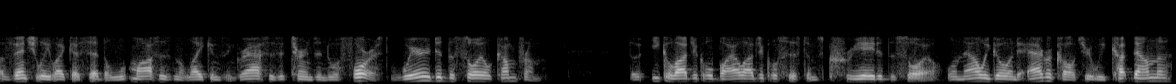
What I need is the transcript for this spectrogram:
Eventually, like I said, the mosses and the lichens and grasses, it turns into a forest. Where did the soil come from? The ecological, biological systems created the soil. Well, now we go into agriculture. We cut down the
